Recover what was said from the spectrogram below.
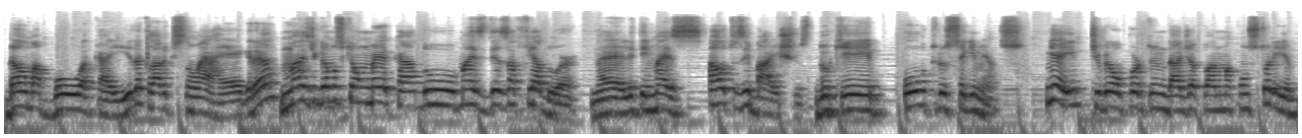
dá uma boa caída. Claro que isso não é a regra, mas digamos que é um mercado mais desafiador, né? Ele tem mais altos e baixos do que outros segmentos. E aí, tive a oportunidade de atuar numa consultoria.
